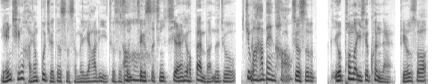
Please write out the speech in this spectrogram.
年轻，好像不觉得是什么压力，就是说这个事情既然要办吧，那就就把它办好，就是。有碰到一些困难，比如说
